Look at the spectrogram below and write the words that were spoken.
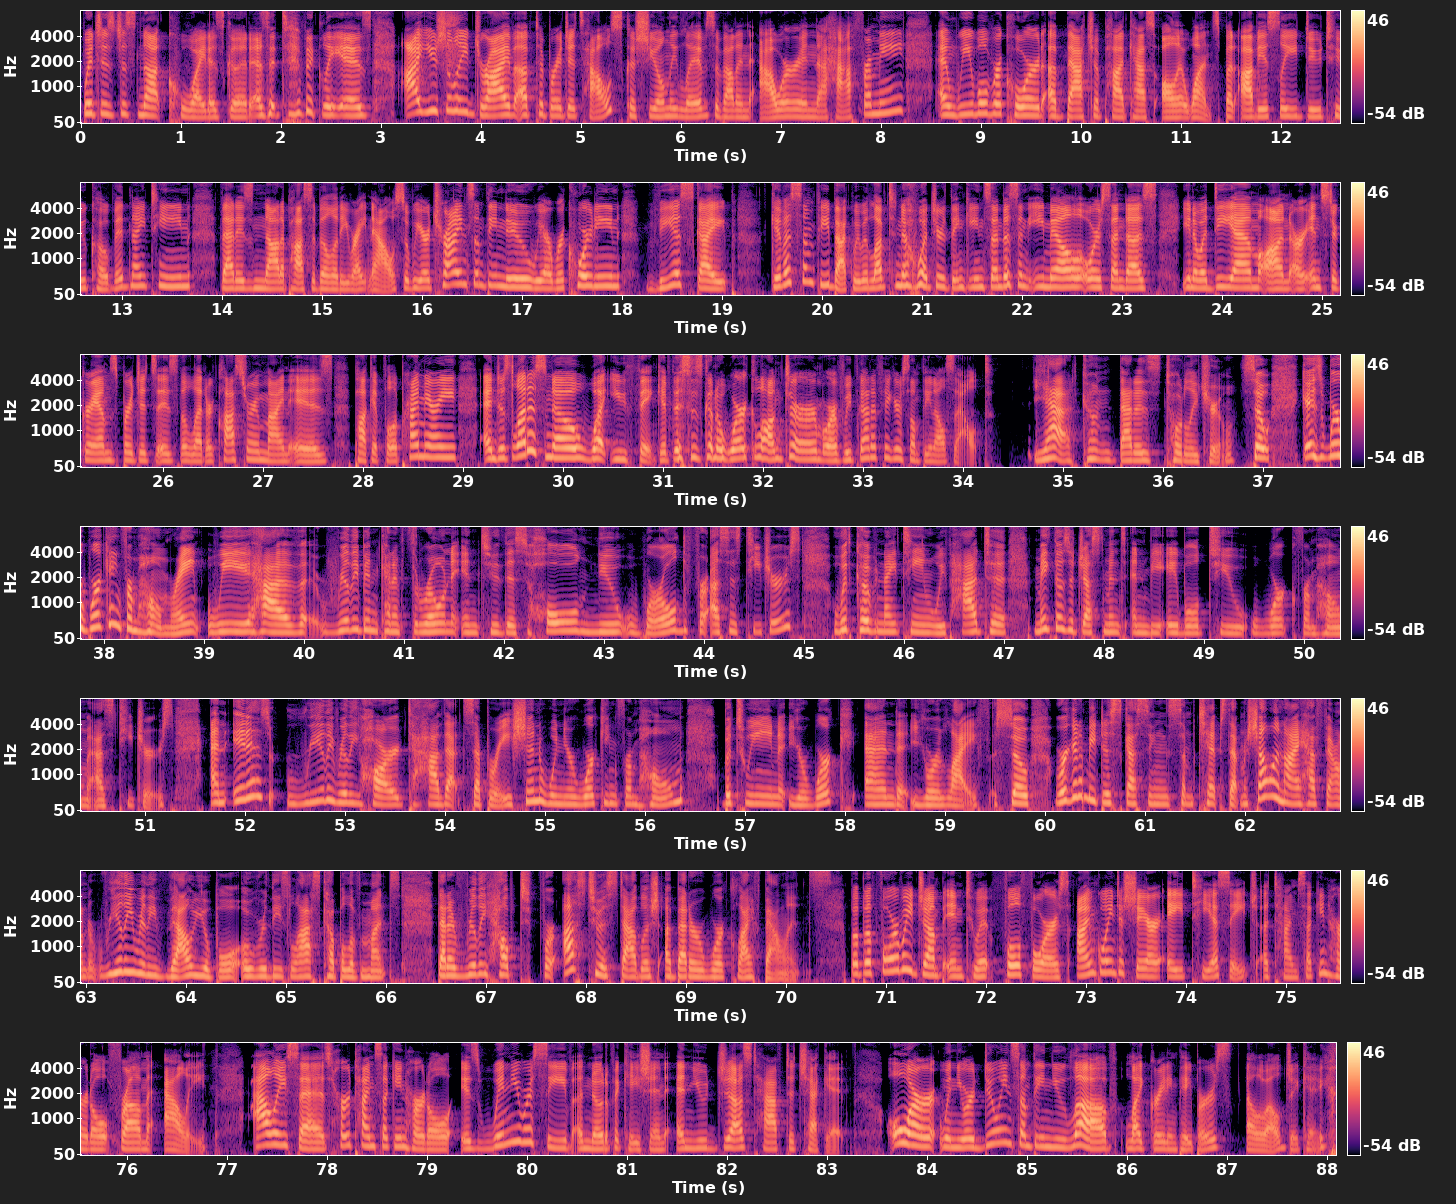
which is just not quite as good as it typically is. I usually drive up to Bridget's house because she only lives about an hour and a half from me, and we will record a batch of podcasts all at once. But obviously, due to COVID 19, that is not a possibility right now. So we are trying something new. We are recording via Skype give us some feedback. We would love to know what you're thinking. Send us an email or send us, you know, a DM on our Instagrams. Bridget's is the letter classroom. Mine is pocket full of primary. And just let us know what you think. If this is going to work long term or if we've got to figure something else out. Yeah, that is totally true. So, guys, we're working from home, right? We have really been kind of thrown into this whole new world for us as teachers. With COVID 19, we've had to make those adjustments and be able to work from home as teachers. And it is really, really hard to have that separation when you're working from home between your work and your life. So, we're going to be discussing some tips that Michelle and I have found really, really valuable over these last couple of months that have really helped for us to establish a better work life balance. But before we jump into it full force, I'm going to share a TSH, a time sucking hurdle from Allie. Allie says her time sucking hurdle is when you receive a notification and you just have to check it. Or when you're doing something you love, like grading papers, lol, jk,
